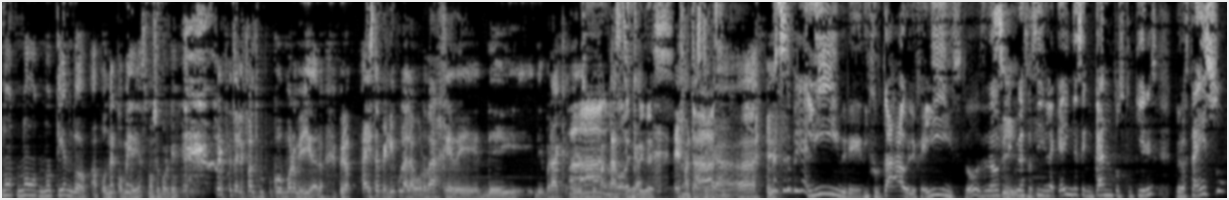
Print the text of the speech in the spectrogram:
no, no, no tiendo a poner comedias, no sé por qué. De repente le falta un poco de humor a mi vida, ¿no? Pero a esta película, el abordaje de, de, de Brack Ah, es fantástica. película es, es fantástica. Además, es- es una película libre, disfrutable, feliz, ¿no? Esas Sí. películas así, en la que hay un desencanto, si tú quieres, pero hasta eso,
